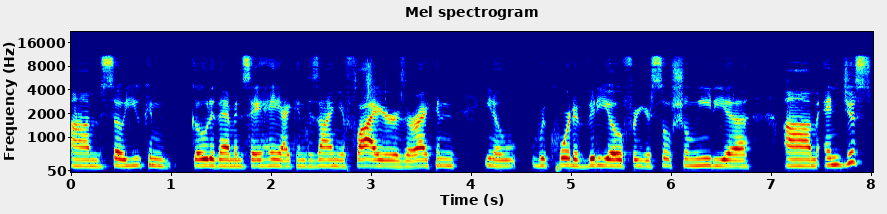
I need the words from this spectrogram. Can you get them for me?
um, so you can go to them and say hey i can design your flyers or i can you know record a video for your social media. Um, and just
